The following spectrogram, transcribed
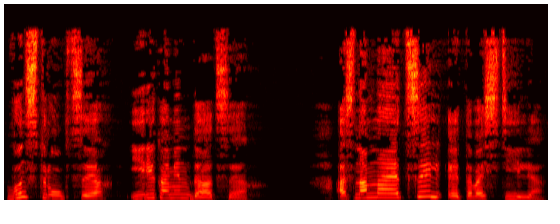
в инструкциях и рекомендациях. Основная цель этого стиля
